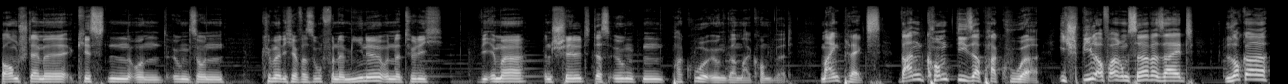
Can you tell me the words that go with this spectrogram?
Baumstämme, Kisten und irgend so kümmerlicher Versuch von der Mine und natürlich, wie immer, ein Schild, dass irgendein Parcours irgendwann mal kommen wird. Mindplex, wann kommt dieser Parcours? Ich spiele auf eurem Server seit locker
